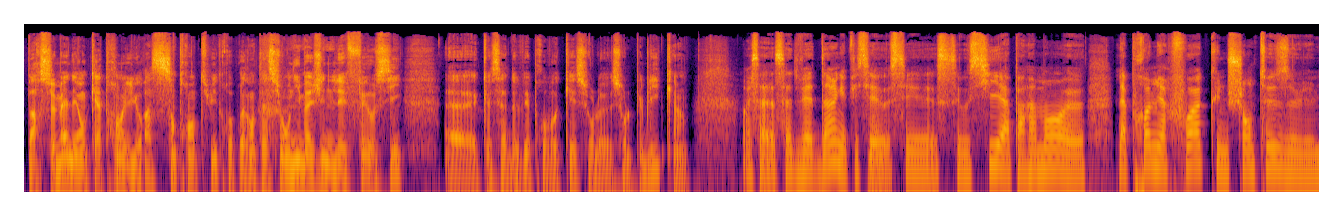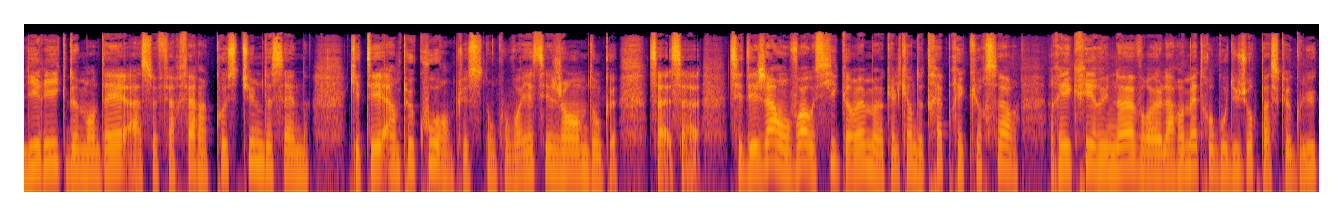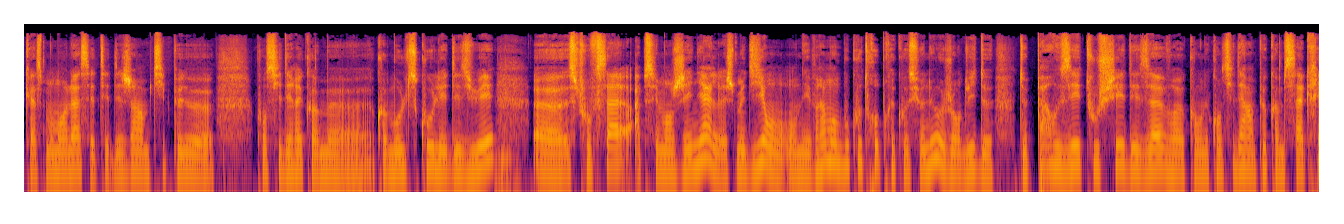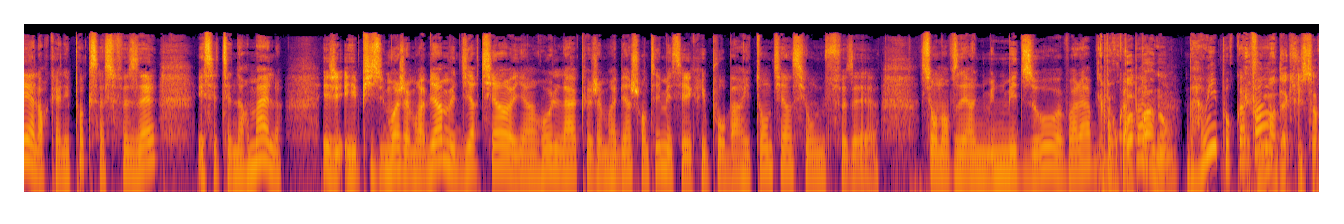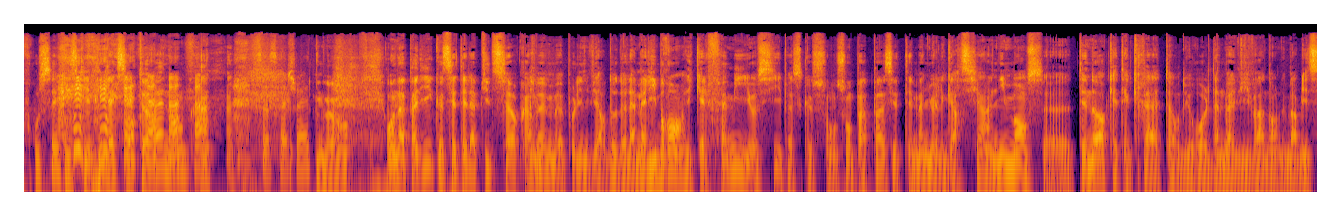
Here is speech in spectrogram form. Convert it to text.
par semaine et en quatre ans, il y aura 138 représentations. On imagine l'effet aussi euh, que ça devait provoqué sur le, sur le public. Ouais, ça, ça devait être dingue. Et puis c'est, mm. c'est, aussi apparemment euh, la première fois qu'une chanteuse lyrique demandait à se faire faire un costume de scène, qui était un peu court en plus. Donc on voyait ses jambes. Donc euh, ça, ça, c'est déjà, on voit aussi quand même quelqu'un de très précurseur. Réécrire une œuvre, la remettre au goût du jour, parce que Gluck, à ce moment-là, c'était déjà un petit peu euh, considéré comme, comme old school et désuet. Mm. je trouve ça absolument génial. Je me dis, on, on est vraiment beaucoup trop précautionneux aujourd'hui de ne pas oser toucher des œuvres qu'on considère un peu comme sacrées, alors qu'à l'époque ça se faisait et c'était normal. Et, et, puis moi j'aimerais bien me dire tiens il y a un rôle là que j'aimerais bien chanter, mais c'est écrit pour baryton. Tiens si on le faisait, si on en faisait une, une mezzo, voilà. Pourquoi, pas, non? Bah oui pourquoi pas? Il faut demander à Christophe Rousset qu'est-ce qu'il accepterait non? Ça serait chouette. Bon. On n'a pas dit que c'était la petite sœur quand même Pauline Viardot de la Malibran et quelle famille aussi parce que son, son papa c'était Emmanuel Garcia, un immense euh, ténor qui était le créateur du rôle d'Almaviva dans Le Barbier de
